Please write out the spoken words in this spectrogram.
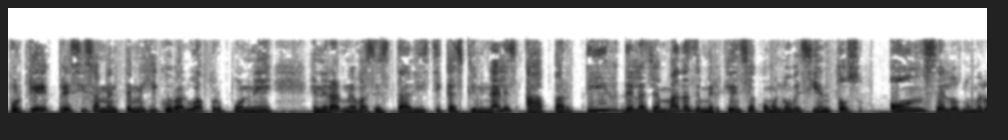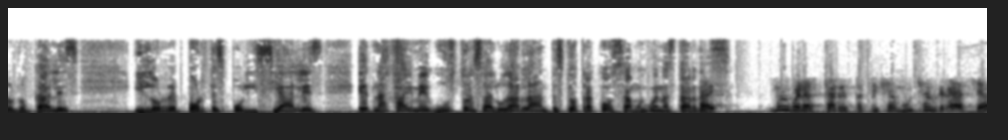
porque precisamente México Evalúa propone generar nuevas estadísticas criminales a partir de las llamadas de emergencia como el 911, los números locales y los reportes policiales. Etna Jaime, gusto en saludarla antes que otra cosa. Muy buenas tardes. muy buenas tardes, Patricia. Muchas gracias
